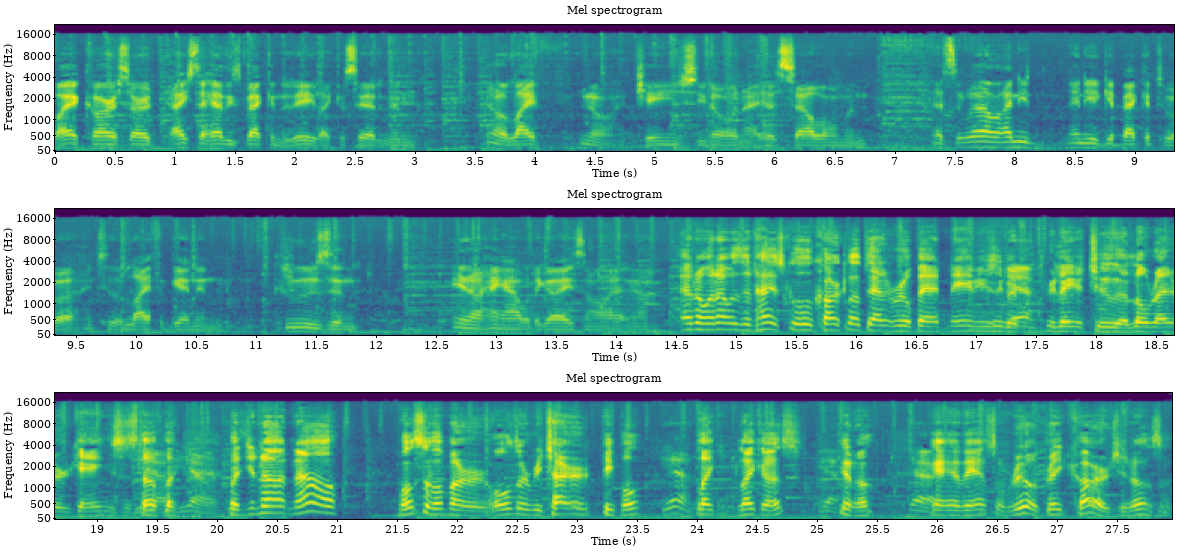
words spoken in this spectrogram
buy a car. Started. I used to have these back in the day, like I said, and then you know life, you know, changed. You know, and I had to sell them, and I said, well, I need I need to get back into a into the life again and cruise and you know hang out with the guys and all that. You know. I know when I was in high school, car clubs had a real bad name, usually Yeah. related to uh, lowrider gangs and stuff. Yeah, but yeah. but you know now, most of them are older, retired people. Yeah. Like like us. Yeah. You know. Yeah. And they have some real great cars. You know. So,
